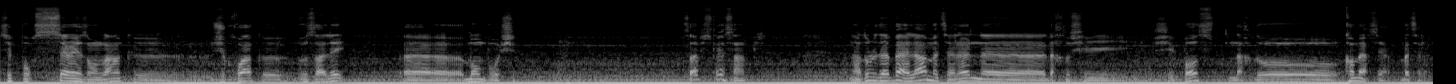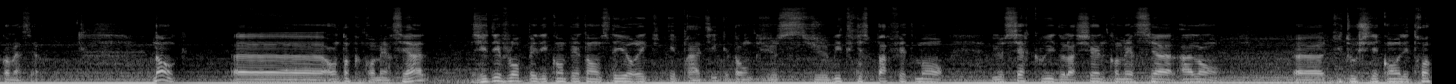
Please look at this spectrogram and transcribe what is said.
c'est pour ces raisons-là que je crois que vous allez euh, m'embaucher. Ça, c'est très simple. نهضروا دابا على مثلا ناخذ شي شي بوست ناخذ كوميرسيال مثلا كوميرسيال donc, euh, en tant que commercial, j'ai développé des compétences théoriques et pratiques. Donc, je, maîtrise parfaitement le circuit de la chaîne commerciale allant euh, qui touche les, trois,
